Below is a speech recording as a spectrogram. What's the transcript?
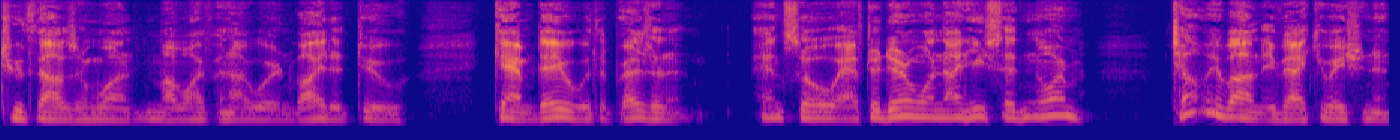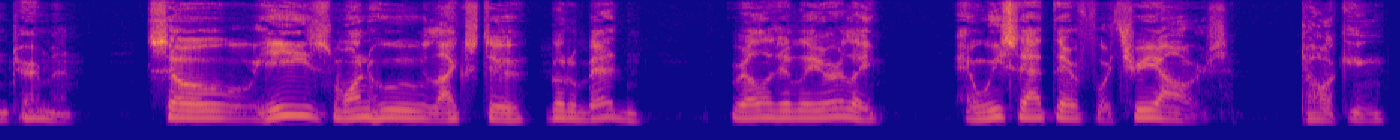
2001, my wife and I were invited to Camp David with the president. And so after dinner one night, he said, Norm, tell me about evacuation and internment. So he's one who likes to go to bed relatively early. And we sat there for three hours talking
